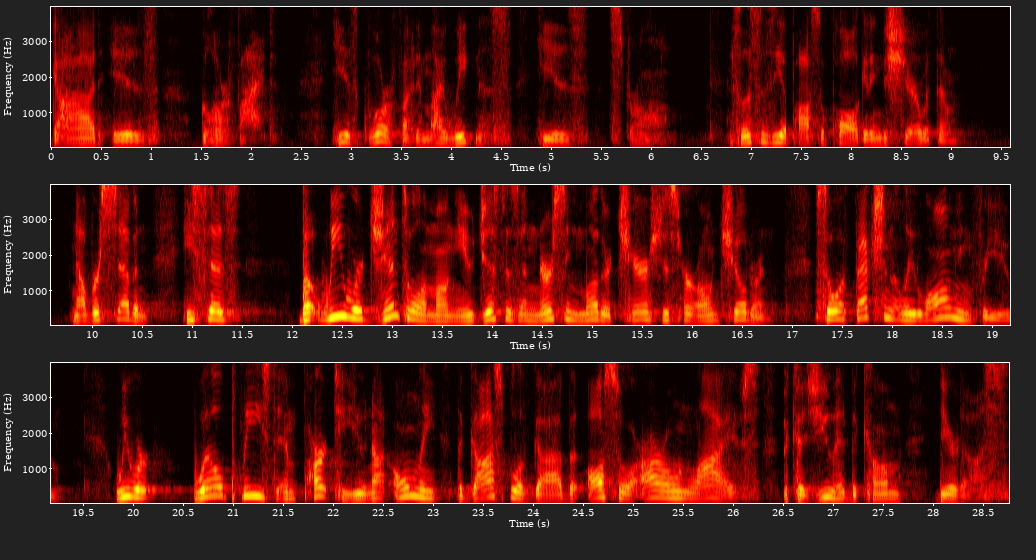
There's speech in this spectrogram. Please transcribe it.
God is glorified. He is glorified. In my weakness, He is strong. And so, this is the Apostle Paul getting to share with them. Now, verse 7, he says, But we were gentle among you, just as a nursing mother cherishes her own children, so affectionately longing for you. We were well pleased to impart to you not only the gospel of God, but also our own lives, because you had become dear to us.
